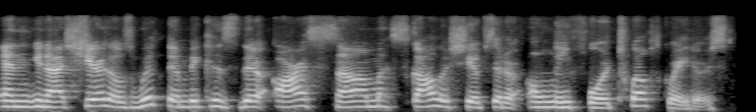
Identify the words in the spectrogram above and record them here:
And, you know, I share those with them because there are some scholarships that are only for 12th graders.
